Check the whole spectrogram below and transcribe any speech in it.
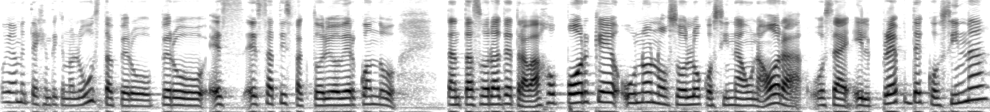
Obviamente hay gente que no le gusta, pero, pero es, es satisfactorio ver cuando tantas horas de trabajo, porque uno no solo cocina una hora, o sea, el prep de cocina,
